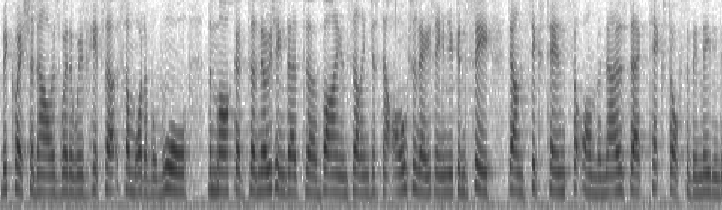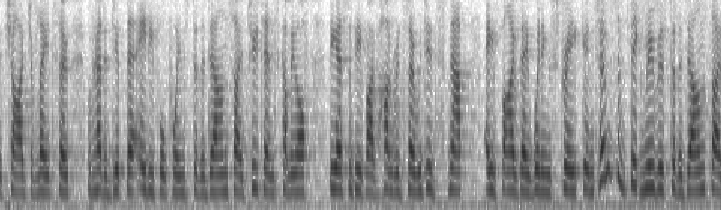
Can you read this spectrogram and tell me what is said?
big question now is whether we've hit uh, somewhat of a wall. The market uh, noting that uh, buying and selling just now alternating. And you can see down six tenths on the NASDAQ. Tech stocks have been leading the charge of late. So we've had a dip there, 84 points to the downside, two tenths coming off the S&P 500. So we did snap a five-day winning streak. In terms of big movers to the downside,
